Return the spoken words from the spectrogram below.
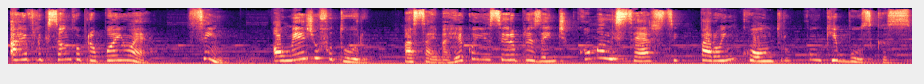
a reflexão que eu proponho é: sim, Almeje o futuro, mas saiba reconhecer o presente como alicerce para o encontro com o que buscas.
